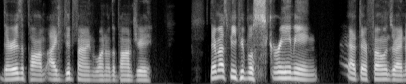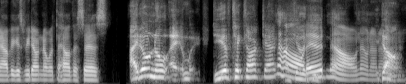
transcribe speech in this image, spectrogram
there is a palm. I did find one with a palm tree. There must be people screaming at their phones right now because we don't know what the hell this is. I don't know. Do you have TikTok, Jack? No, like you- dude. No, no, no, no. You don't?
